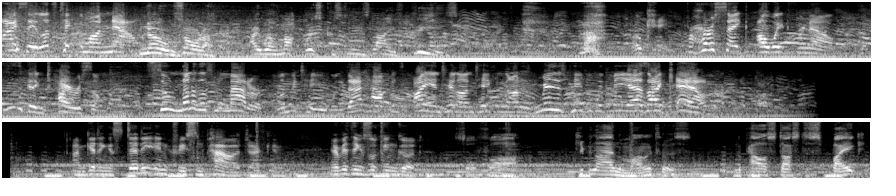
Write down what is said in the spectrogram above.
I say let's take them on now. No, Zora. I will not risk Christine's life. Please. Okay, for her sake, I'll wait for now. This is getting tiresome. Soon none of this will matter. Let me tell you, when that happens, I intend on taking on as many people with me as I can. I'm getting a steady increase in power, Jackin. Everything's looking good. So far. Keep an eye on the monitors. When the power starts to spike,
